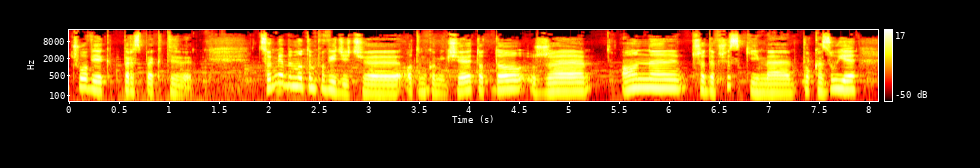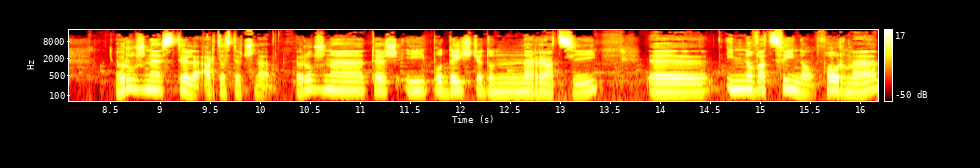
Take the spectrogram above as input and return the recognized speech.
człowiek perspektywy. Co miałbym o tym powiedzieć, e, o tym komiksie, to to, że on e, przede wszystkim e, pokazuje różne style artystyczne, różne też i podejścia do narracji, innowacyjną formę,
